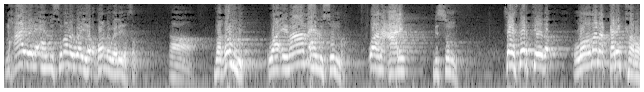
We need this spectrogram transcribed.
maxaa yeelay ahlu sunnana waa yahay oqoonna waa leeya isagu baqawi waa imaam ahlu sunna waana caalim bisunna. Saas darteeda loomana qari karo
